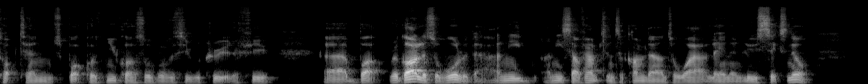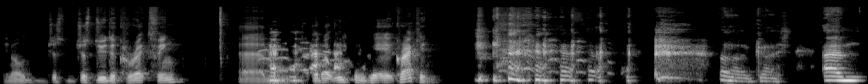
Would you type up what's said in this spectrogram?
top ten spot because Newcastle have obviously recruited a few. Uh, but regardless of all of that, I need I need Southampton to come down to White Lane and lose six 0 You know, just just do the correct thing um, so that we can get it cracking. oh gosh, um,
